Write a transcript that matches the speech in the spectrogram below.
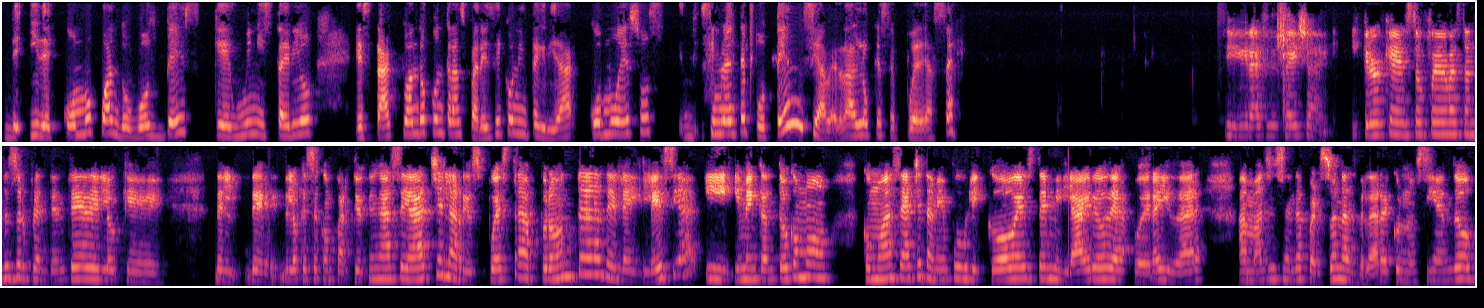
de, y de cómo cuando vos ves que un ministerio está actuando con transparencia y con integridad, cómo eso simplemente potencia, ¿verdad?, lo que se puede hacer. Sí, gracias, Aisha. Y creo que esto fue bastante sorprendente de lo que de, lo que se compartió con ACH, la respuesta pronta de la iglesia y, me encantó como, como ACH también publicó este milagro de poder ayudar a más de 60 personas, ¿verdad? Reconociendo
